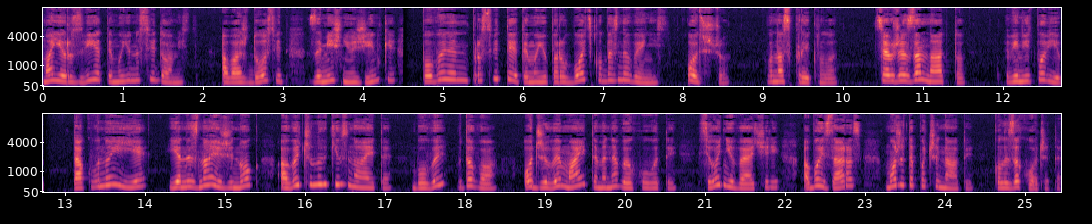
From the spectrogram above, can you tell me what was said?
має розвіяти мою несвідомість, а ваш досвід заміжньої жінки повинен просвітити мою парубоцьку безневинність. От що. Вона скрикнула. Це вже занадто. Він відповів так воно і є. Я не знаю жінок, а ви чоловіків знаєте, бо ви вдова. Отже, ви маєте мене виховувати. Сьогодні ввечері або й зараз можете починати, коли захочете.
